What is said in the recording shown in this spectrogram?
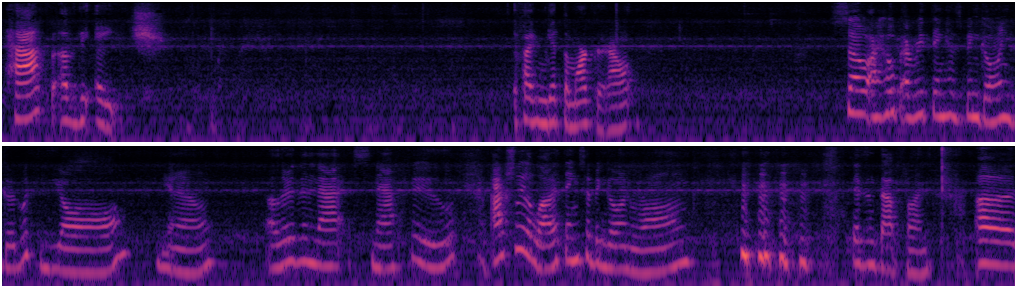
half of the H. If I can get the marker out. So I hope everything has been going good with y'all, you know. Other than that snafu. Actually, a lot of things have been going wrong. Isn't that fun? Uh,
